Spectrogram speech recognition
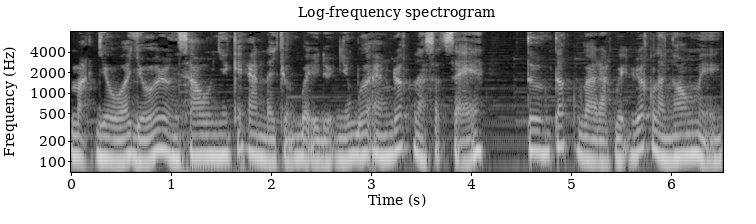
mặc dù ở giữa rừng sâu nhưng các anh lại chuẩn bị được những bữa ăn rất là sạch sẽ, tương tất và đặc biệt rất là ngon miệng.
